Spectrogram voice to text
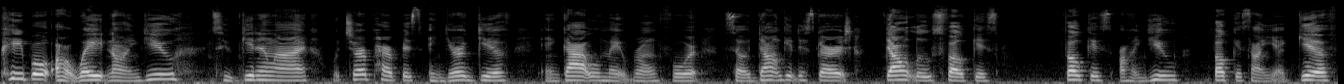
People are waiting on you to get in line with your purpose and your gift, and God will make room for it. So don't get discouraged. Don't lose focus. Focus on you, focus on your gift,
